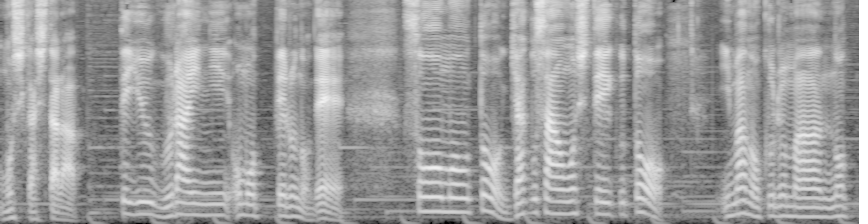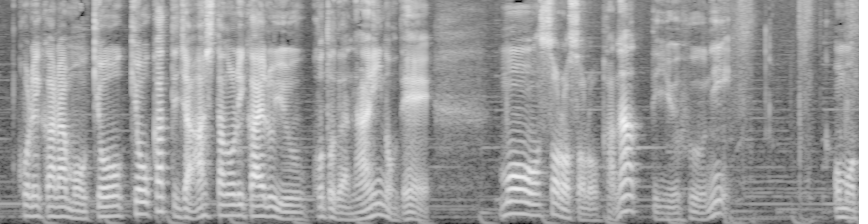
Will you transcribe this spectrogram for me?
もしかしたらっていうぐらいに思ってるのでそう思うと逆算をしていくと今の車のこれからも今日今日買ってじゃあ明日乗り換えるいうことではないのでもうそろそろかなっていうふうに思っ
